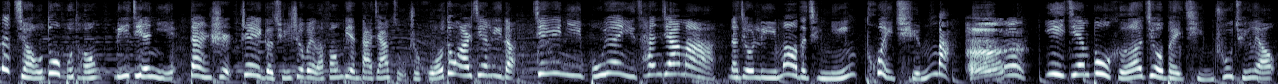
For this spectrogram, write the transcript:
的角度不同，理解你，但是这个群是为了方便大家组织活动而建立的。鉴于你不愿意参加嘛，那就礼貌的请您退群吧。”意见不合就被请出群聊。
